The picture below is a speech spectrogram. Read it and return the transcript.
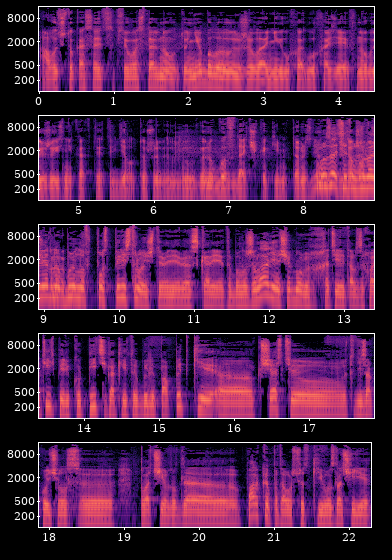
А вот что касается всего остального, то не было желания у, у хозяев новой жизни как-то это дело тоже, ну, ну госдачи какими-то там сделать. Вы знаете, это уже, наверное, было в постперестроечное время, скорее это было желание, очень много хотели там захватить, перекупить, какие-то были попытки. Э, к счастью, это не закончилось э, плачевно для парка, потому что все-таки его значение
